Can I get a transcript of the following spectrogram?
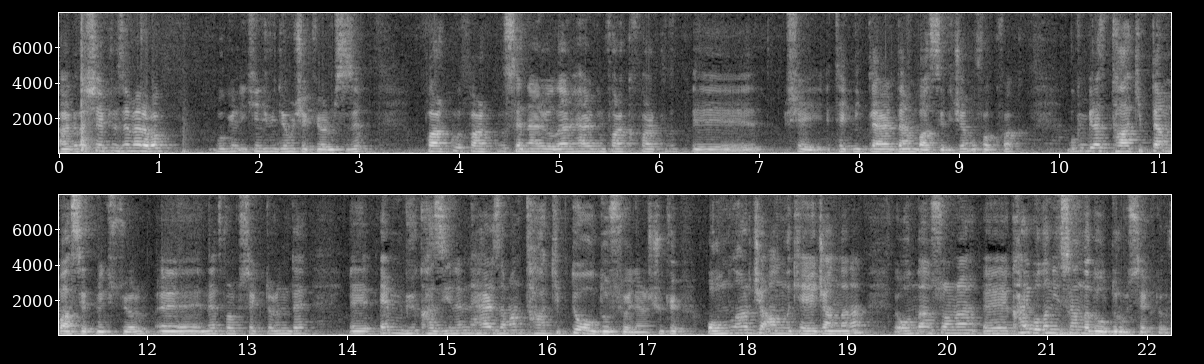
Arkadaşlar hepinize merhaba. Bugün ikinci videomu çekiyorum size. Farklı farklı senaryolar, her gün farklı farklı e, şey tekniklerden bahsedeceğim ufak ufak. Bugün biraz takipten bahsetmek istiyorum. E, network sektöründe e, en büyük hazinenin her zaman takipte olduğu söylenir. Çünkü onlarca anlık heyecanlanan ve ondan sonra e, kaybolan insanla doldur bu sektör.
